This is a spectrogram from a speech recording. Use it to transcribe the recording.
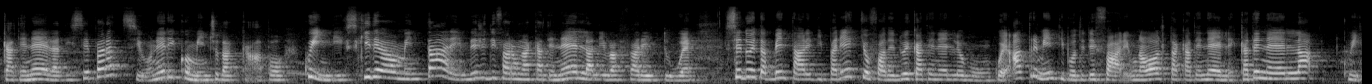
Catenella di separazione ricomincio da capo. Quindi chi deve aumentare invece di fare una catenella ne va a fare due. Se dovete aumentare di parecchio fate due catenelle ovunque altrimenti potete fare una volta catenella e catenella qui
